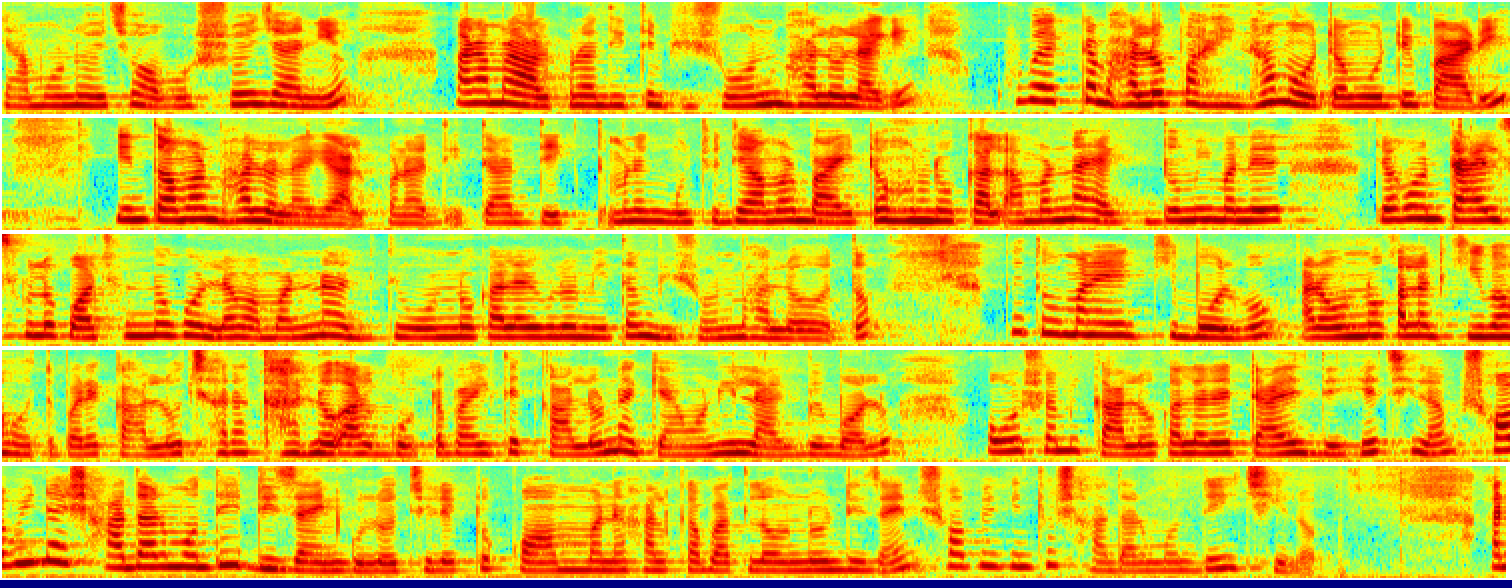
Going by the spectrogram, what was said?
কেমন হয়েছে অবশ্যই জানিও। আর আমার আলপনা দিতে ভীষণ ভালো লাগে। খুব একটা ভালো পারি না, মোটামুটি পারি। কিন্তু আমার ভালো লাগে আলপনা দিতে। আর দেখতে মানে যদি আমার বাড়িটা অন্য কালার আমার না একদমই মানে যখন টাইলসগুলো পছন্দ করলাম, আমার না যদি অন্য কালারগুলো নিতাম ভীষণ ভালো হতো। কিন্তু মানে কি বলব, আর অন্য কালার কী বা হতে পারে? কালো ছাড়া কালো, আর গোটা বাড়িতে কালো না কেমনই লাগবে বলো? অবশ্য আমি কালো কালারের টাইলস দেখেছিলাম, সবই না সাদার মধ্যেই ডিজাইনগুলো ছিল। একটু কম মানে হালকা পাতলা অন্য ডিজাইন সবই কিন্তু সাদার মধ্যেই ছিল। আর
